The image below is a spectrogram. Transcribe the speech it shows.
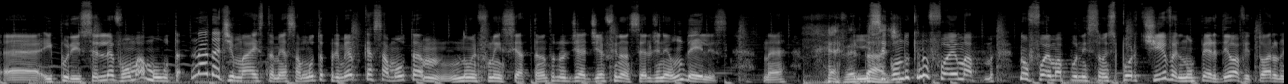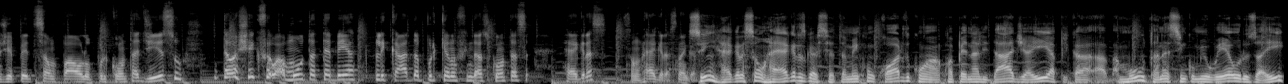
É, e por isso ele levou uma multa. Nada demais também essa multa, primeiro porque essa multa não influencia tanto no dia a dia financeiro de nenhum deles, né? É verdade. E segundo que não foi uma, não foi uma punição esportiva, ele não perdeu a vitória no GP de São Paulo por conta disso. Então achei que foi uma multa até bem aplicada, porque no fim das contas, regras são regras, né, Garcia? Sim, regras são regras, Garcia. Também concordo com a, com a penalidade aí, aplicar a, a, multa, né? 5 mil euros aí.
